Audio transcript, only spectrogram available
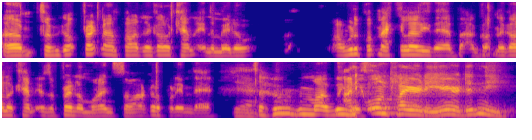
Um, so we've got Frank Lampard and N'Golo Kante in the middle. I would have put Makelele there, but I've got N'Golo Kante as a friend of mine, so I've got to put him there. Yeah. So who would be my wingers? And he won Player of the Year, didn't he?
